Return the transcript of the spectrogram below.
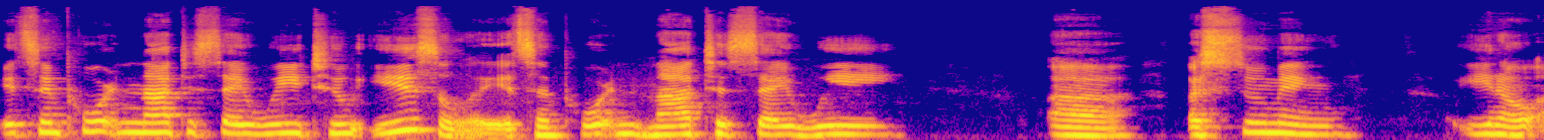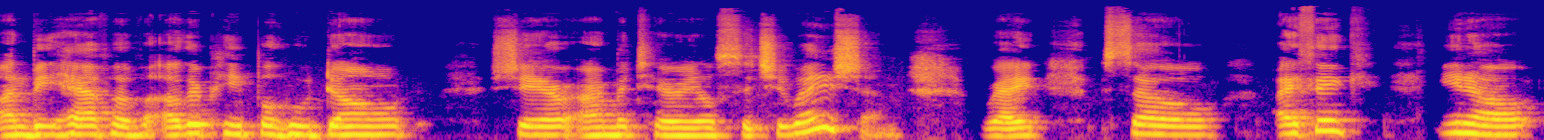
it's important not to say we too easily. It's important not to say we, uh, assuming, you know, on behalf of other people who don't share our material situation, right? So I think you know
